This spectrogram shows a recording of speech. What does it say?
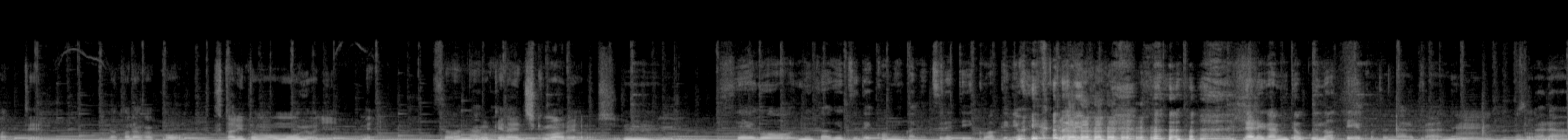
あってなかなかこう2人とも思うようにねそうなの。動けない時期もあるやろうし。う、ん、生後2ヶ月で古民家に連れて行くわけにはいかない。誰が見とくのっていうことになるからね、うんだから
